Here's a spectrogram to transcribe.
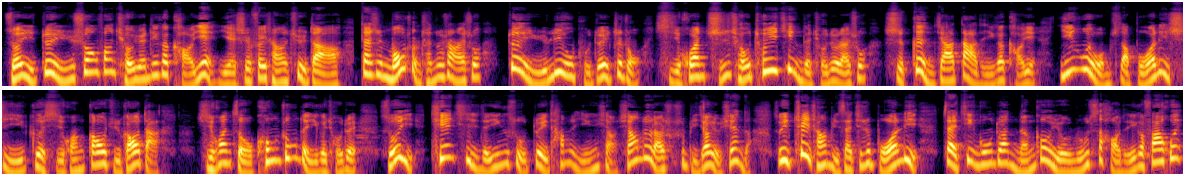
所以对于双方球员的一个考验也是非常的巨大啊。但是某种程度上来说，对于利物浦队这种喜欢持球推进的球队来说，是更加大的一个考验，因为我们知道伯利是一个喜欢高举高打。喜欢走空中的一个球队，所以天气的因素对他们的影响相对来说是比较有限的。所以这场比赛其实伯恩利在进攻端能够有如此好的一个发挥，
